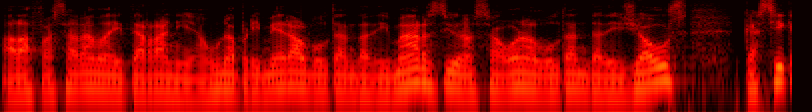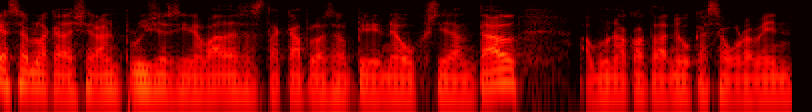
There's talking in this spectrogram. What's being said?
a la façana mediterrània. Una primera al voltant de dimarts i una segona al voltant de dijous, que sí que sembla que deixaran pluges i nevades destacables al Pirineu Occidental, amb una cota de neu que segurament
